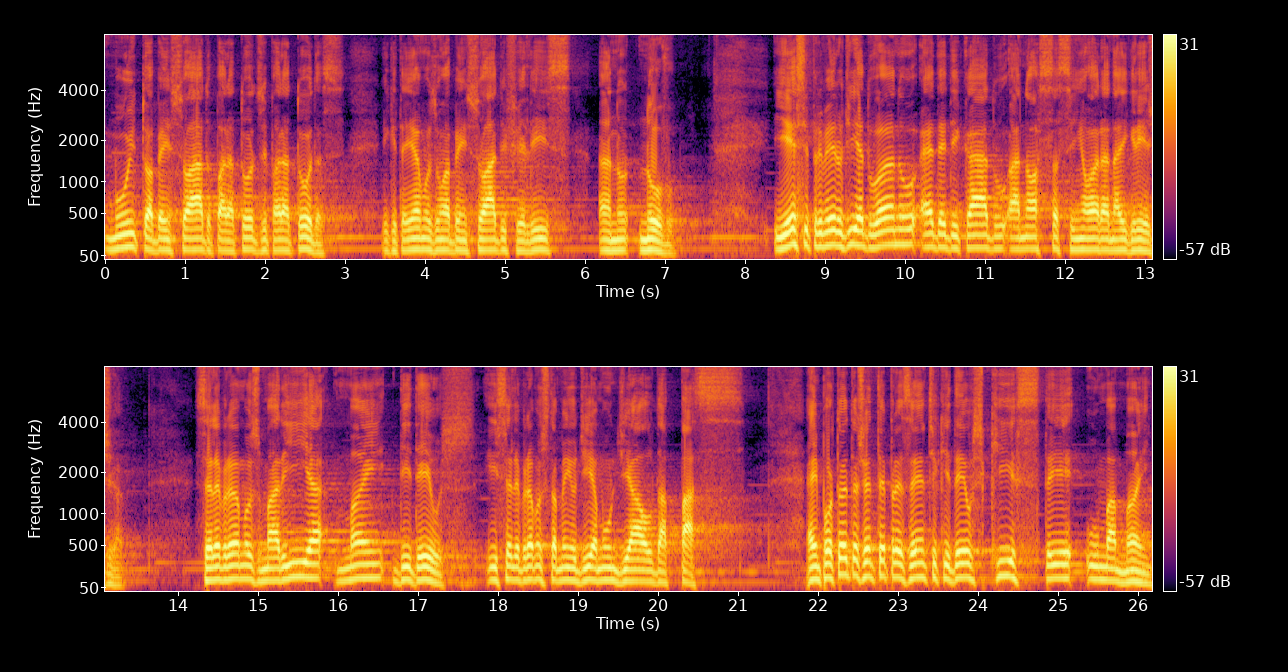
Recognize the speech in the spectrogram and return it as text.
muito abençoado para todos e para todas, e que tenhamos um abençoado e feliz ano novo. E esse primeiro dia do ano é dedicado a Nossa Senhora na Igreja. Celebramos Maria, Mãe de Deus, e celebramos também o Dia Mundial da Paz. É importante a gente ter presente que Deus quis ter uma mãe.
